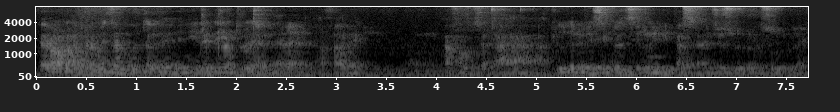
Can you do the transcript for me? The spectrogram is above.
però l'altra mezza punta deve venire dentro e andare a, fare, a, forza, a, chiudere le situazioni di passaggio sul, sul play.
